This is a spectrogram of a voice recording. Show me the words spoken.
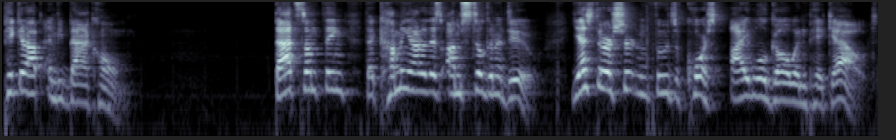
pick it up, and be back home. That's something that coming out of this, I'm still to do. Yes, there are certain foods, of course, I will go and pick out,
